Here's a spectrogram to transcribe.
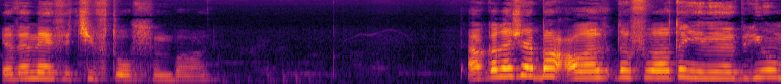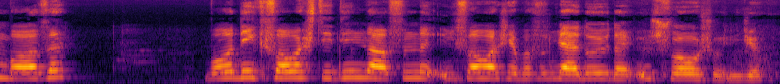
Ya da neyse çift olsun bari. Arkadaşlar ben Arada Fırat'a yenilebiliyorum bazen. Bu arada ilk savaş dediğimde aslında ilk savaş yapasım geldi o yüzden 3 savaş oynayacağım.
